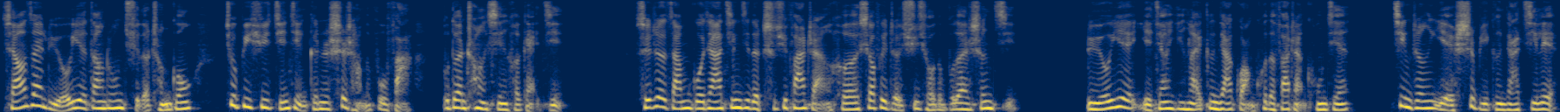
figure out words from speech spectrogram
想要在旅游业当中取得成功，就必须紧紧跟着市场的步伐，不断创新和改进。随着咱们国家经济的持续发展和消费者需求的不断升级，旅游业也将迎来更加广阔的发展空间，竞争也势必更加激烈。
